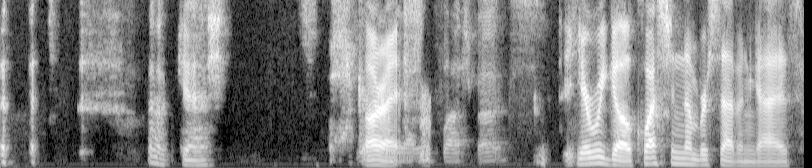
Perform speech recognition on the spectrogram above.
Oh gosh. Stacker. All right. Flashbacks. Here we go. Question number seven, guys.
